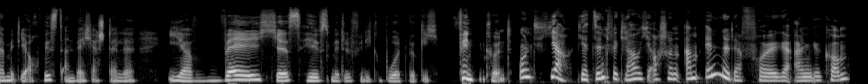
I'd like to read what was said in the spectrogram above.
Damit ihr auch wisst, an welcher Stelle ihr welches Hilfsmittel für die Geburt wirklich finden könnt. Und ja, jetzt sind wir, glaube ich, auch schon am Ende der Folge angekommen.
